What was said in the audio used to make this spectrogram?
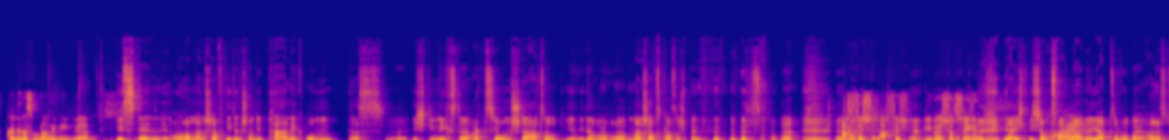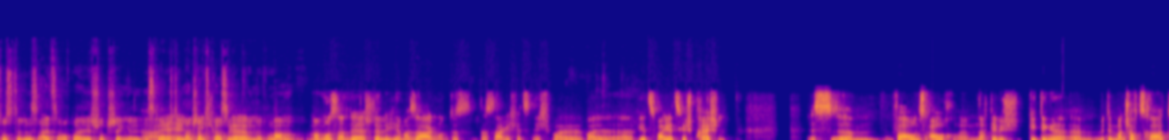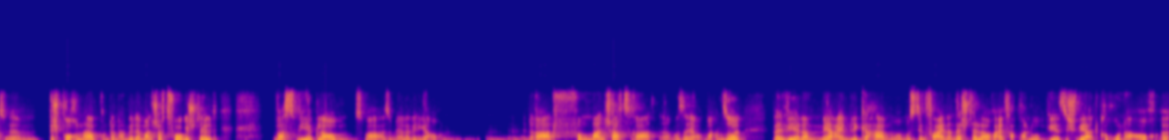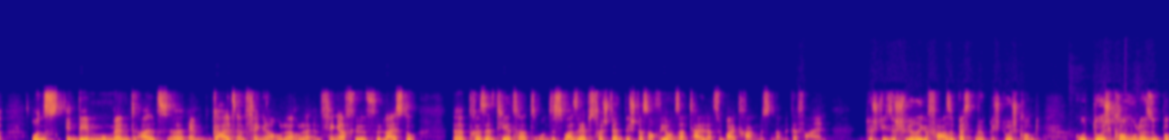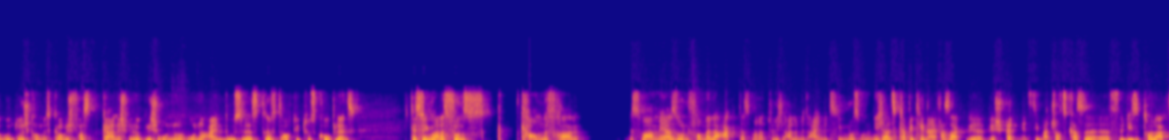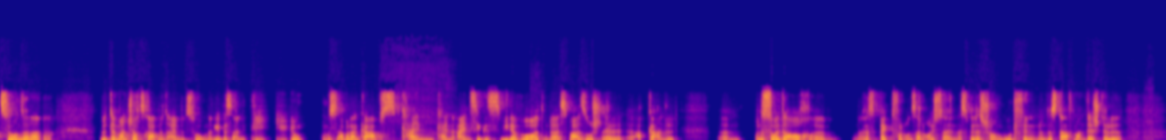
könnte das unangenehm werden. Ist denn in eurer Mannschaft, geht denn schon die Panik um, dass äh, ich die nächste Aktion starte und ihr wieder eure Mannschaftskasse spenden müsst? Oder, äh, ach, Fisch, ach Fisch, wie bei Schutzschengel? ja, ich, ich habe zweimal. Ne? Ihr habt sowohl bei Aristoteles als auch bei Schutzschengel ist, glaube ich, die Mannschaftskasse ich, äh, gegründet worden. Man, man, muss an der Stelle hier mal sagen, und das, das sage ich jetzt nicht, weil, weil äh, wir zwei jetzt hier sprechen, es ähm, war uns auch, ähm, nachdem ich die Dinge ähm, mit dem Mannschaftsrat ähm, besprochen habe und dann haben wir der Mannschaft vorgestellt, was wir glauben. Es war also mehr oder weniger auch ein, ein, ein Rat vom Mannschaftsrat, ja, was er ja auch machen soll, weil wir dann mehr Einblicke haben und man muss den Verein an der Stelle auch einfach mal loben, wie er sich während Corona auch äh, uns in dem Moment als äh, Gehaltsempfänger oder, oder Empfänger für, für Leistung äh, präsentiert hat. Und es war selbstverständlich, dass auch wir unseren Teil dazu beitragen müssen, damit der Verein durch diese schwierige Phase bestmöglich durchkommt. Gut durchkommen oder super gut durchkommen ist, glaube ich, fast gar nicht möglich ohne, ohne Einbuße. Das trifft auch die TuS Koblenz. Deswegen war das für uns kaum eine Frage. Es war mehr so ein formeller Akt, dass man natürlich alle mit einbeziehen muss und nicht als Kapitän einfach sagt, wir, wir spenden jetzt die Mannschaftskasse äh, für diese tolle Aktion, sondern wird der Mannschaftsrat mit einbezogen, dann geht es an die Jungs, aber da gab es kein, kein einziges Widerwort oder es war so schnell äh, abgehandelt. Ähm, und es sollte auch ähm, ein Respekt von uns an euch sein, dass wir das schon gut finden. Und das darf man an der Stelle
